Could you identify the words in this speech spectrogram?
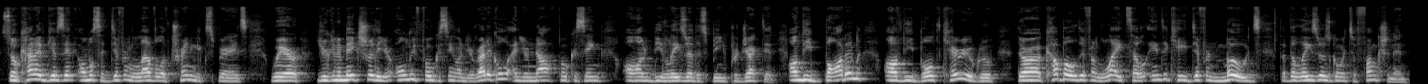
So it kind of gives it almost a different level of training experience where where you're gonna make sure that you're only focusing on your reticle and you're not focusing on the laser that's being projected. On the bottom of the bolt carrier group, there are a couple of different lights that will indicate different modes that the laser is going to function in.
